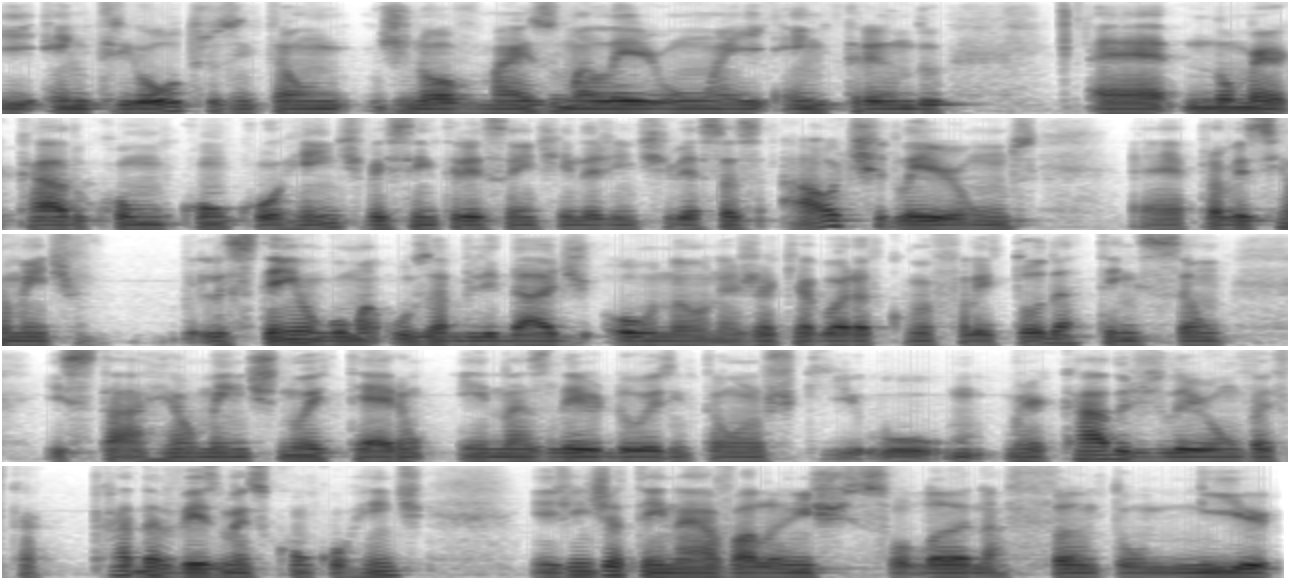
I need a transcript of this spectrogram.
e entre outros. Então, de novo, mais uma Layer 1 aí entrando é, no mercado como concorrente. Vai ser interessante ainda a gente ver essas Out Layer 1s é, para ver se realmente eles têm alguma usabilidade ou não, né? Já que agora, como eu falei, toda a atenção está realmente no Ethereum e nas Layer 2. Então, acho que o mercado de Layer 1 vai ficar cada vez mais concorrente. E a gente já tem na né, Avalanche, Solana, Phantom, Near,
